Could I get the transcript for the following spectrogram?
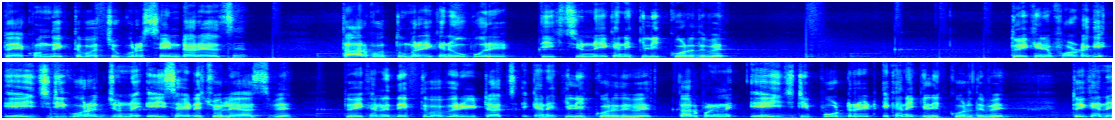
তো এখন দেখতে পাচ্ছ পুরো সেন্টারে আছে। তারপর তোমরা এখানে উপরে টিক চিহ্ন এখানে ক্লিক করে দেবে। তো এখানে ফটোটাকে এইচডি করার জন্য এই সাইডে চলে আসবে। তো এখানে দেখতে পাবে রিটাচ এখানে ক্লিক করে দেবে। তারপর এখানে এইচডি পোর্ট্রেট এখানে ক্লিক করে দেবে। তো এখানে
